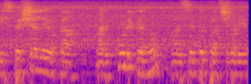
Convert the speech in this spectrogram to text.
ఈ స్పెషల్ యొక్క మరి కూడికను మరి సిద్ధపరచబడి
